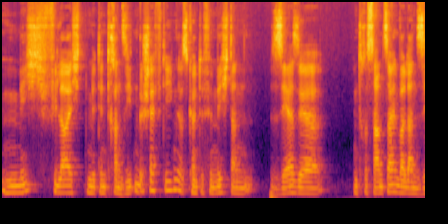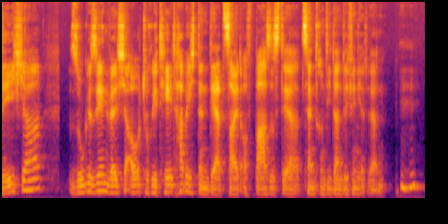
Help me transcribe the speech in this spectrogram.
mich vielleicht mit den Transiten beschäftigen. Das könnte für mich dann sehr, sehr interessant sein, weil dann sehe ich ja, so gesehen, welche Autorität habe ich denn derzeit auf Basis der Zentren, die dann definiert werden. Mhm.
